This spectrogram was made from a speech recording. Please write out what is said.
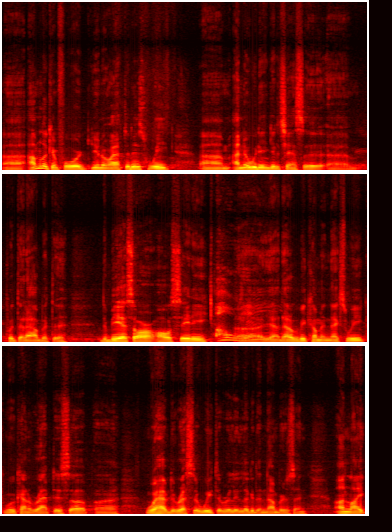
Uh, I'm looking forward, you know, after this week. Um, I know we didn't get a chance to uh, put that out, but the the BSR All City. Oh yeah. Uh, yeah, that'll be coming next week. We'll kind of wrap this up. Uh, we'll have the rest of the week to really look at the numbers and. Unlike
